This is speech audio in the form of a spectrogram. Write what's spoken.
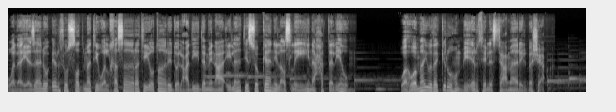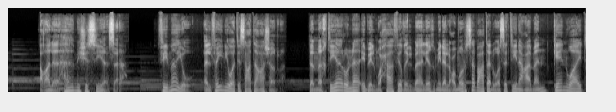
ولا يزال إرث الصدمة والخسارة يطارد العديد من عائلات السكان الأصليين حتى اليوم وهو ما يذكرهم بإرث الاستعمار البشع. على هامش السياسة في مايو 2019 تم اختيار النائب المحافظ البالغ من العمر 67 عاما كين وايت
